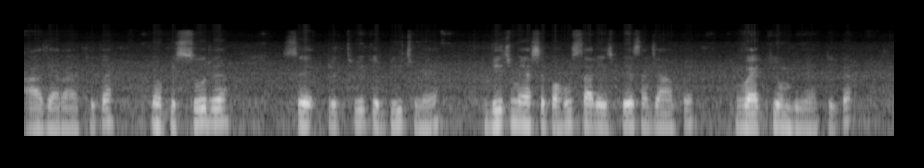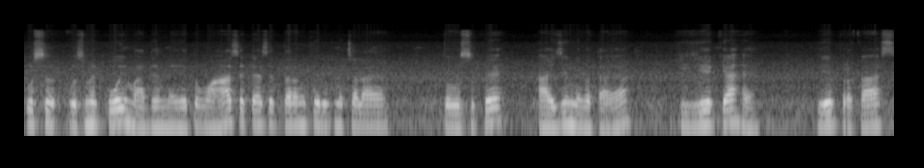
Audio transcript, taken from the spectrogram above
आ जा रहा है, ठीक है? क्योंकि सूर्य से पृथ्वी के बीच में बीच में ऐसे बहुत सारे स्पेस हैं जहाँ पे वैक्यूम भी है, ठीक है? उस, उसमें कोई माध्यम नहीं है। तो वहाँ से कैसे तरंग के रूप में चला आया तो उस पर हाइजिन ने बताया कि ये क्या है? ये प्रकाश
